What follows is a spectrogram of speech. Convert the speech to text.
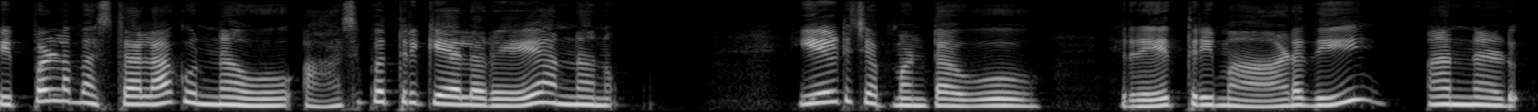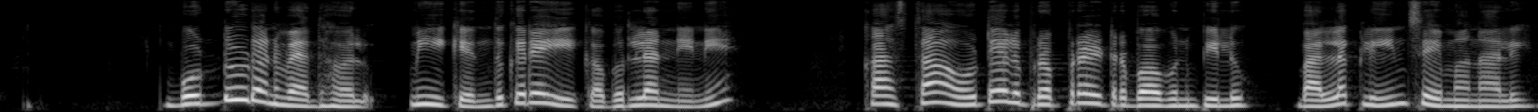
పిప్పళ్ళ బస్తాలాగున్నావు ఆసుపత్రికి వెళ్ళరే అన్నాను. ఏటి చెప్పమంటావు? రేత్రి మా ఆడది అన్నాడు. బొడ్డూడని వెధవలు మీకెందుకరే ఈ కబుర్లన్నీని? కాస్త హోటల్ ప్రొపరేటర్ బాబుని పిలు. బల్ల క్లీన్ చేయమనాలి.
